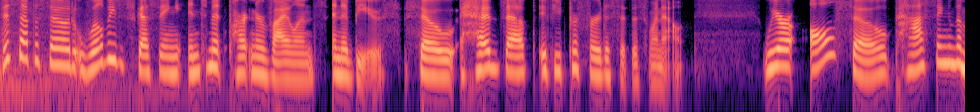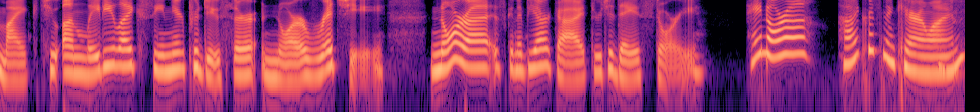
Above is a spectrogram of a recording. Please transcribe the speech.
This episode, we'll be discussing intimate partner violence and abuse, so heads up if you'd prefer to sit this one out. We are also passing the mic to unladylike senior producer Nora Ritchie. Nora is going to be our guide through today's story. Hey, Nora. Hi, Kristen and Caroline.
